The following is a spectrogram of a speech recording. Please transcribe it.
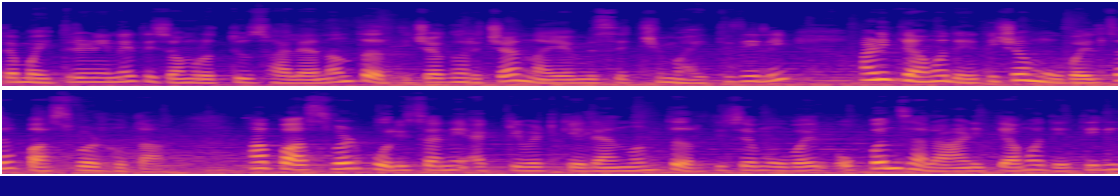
त्या मैत्रिणीने तिचा मृत्यू झाल्यानंतर तिच्या घरच्यांना या मेसेजची माहिती दिली आणि त्यामध्ये तिच्या मोबाईलचा पासवर्ड होता. हा पासवर्ड पोलिसांनी ॲक्टिवेट केल्यानंतर तिचा मोबाईल ओपन झाला आणि त्यामध्ये तिने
